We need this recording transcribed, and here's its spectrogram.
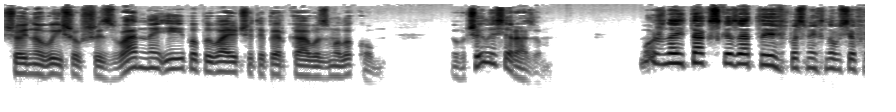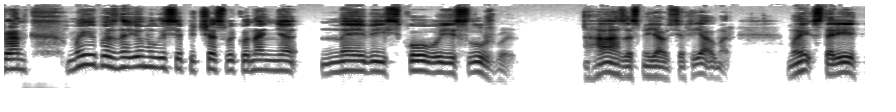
щойно вийшовши з ванни і попиваючи тепер каву з молоком. Вчилися разом? Можна і так сказати, посміхнувся Франк. Ми познайомилися під час виконання невійськової служби. Ага, засміявся Х'ялмар. Ми старі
